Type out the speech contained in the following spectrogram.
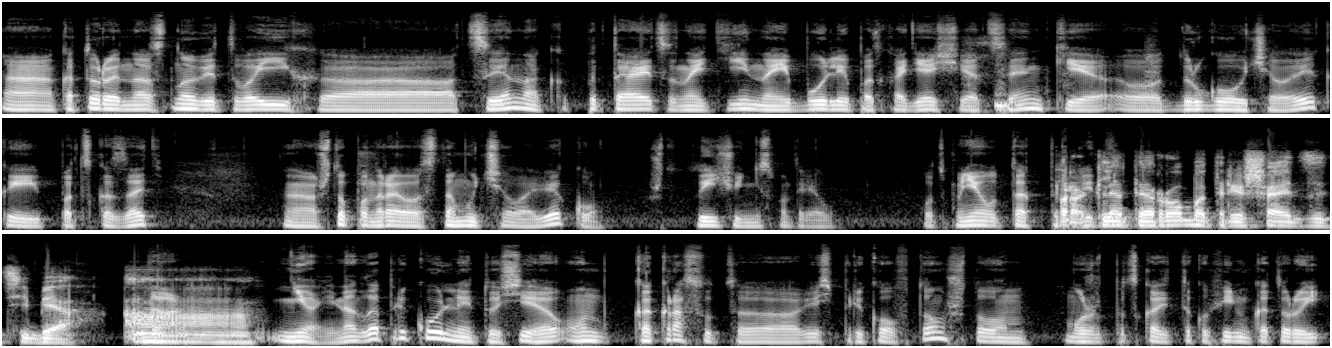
э, которая на основе твоих э, оценок пытается найти наиболее подходящие оценки э, другого человека и подсказать, э, что понравилось тому человеку, что ты еще не смотрел. Вот мне вот так... Проклятый робот решает за тебя. Да. А-а-а. Не, иногда прикольный. То есть э, он как раз вот э, весь прикол в том, что он может подсказать такой фильм, который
